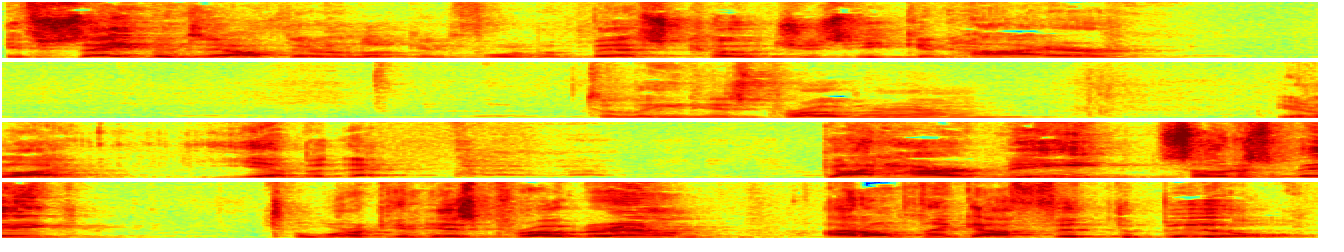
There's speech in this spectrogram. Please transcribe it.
If Saban's out there looking for the best coaches he can hire to lead his program, you're like, yeah, but that God hired me, so to speak, to work in his program. I don't think I fit the bill.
